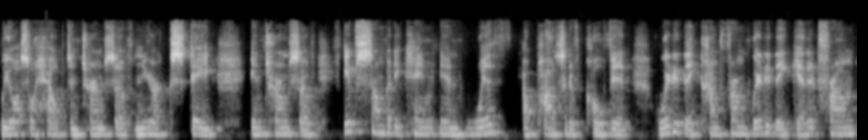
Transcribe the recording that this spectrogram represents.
We also helped in terms of New York State, in terms of if somebody came in with a positive COVID, where did they come from? Where did they get it from?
